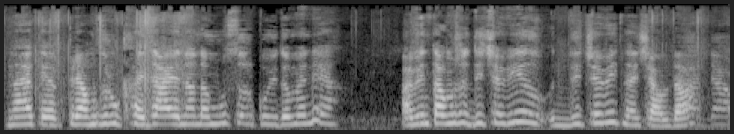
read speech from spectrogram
знаєте, прям з рук хазяїна на мусорку і до мене. А він там вже дичавів, дичавіть почав, так? Да, да.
